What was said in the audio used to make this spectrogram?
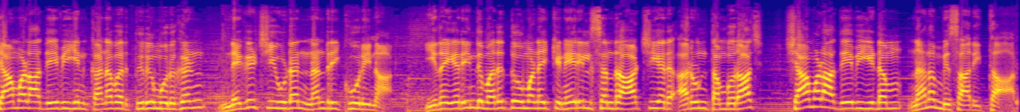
ஷியாமலா தேவியின் கணவர் திருமுருகன் நெகிழ்ச்சியுடன் நன்றி கூறினார். இதையறிந்து மருத்துவமனைக்கு நேரில் சென்ற ஆட்சியர் அருண் தம்புராஜ் ஷியாமலா தேவியிடம் நலம் விசாரித்தார்.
